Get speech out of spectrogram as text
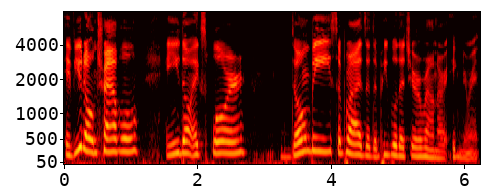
if you don't travel and you don't explore don't be surprised that the people that you're around are ignorant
